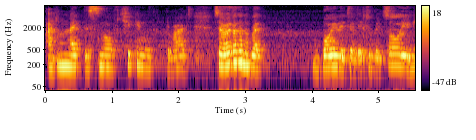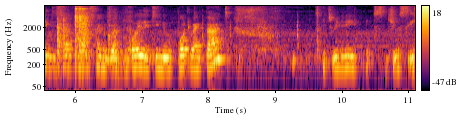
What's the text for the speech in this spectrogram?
I don't like the smell of chicken with blood. So I rather kind of like boil it a little bit. So all you need is like just kind of like boil it in your pot like that. It really looks juicy.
